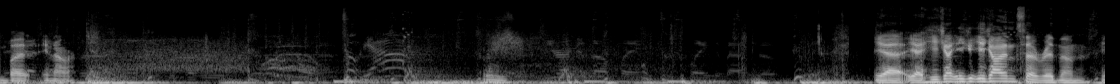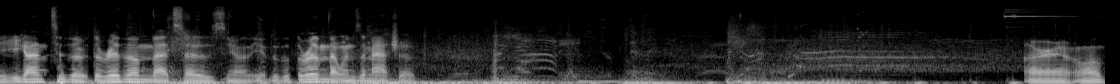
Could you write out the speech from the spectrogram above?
But, you know. Ooh. Yeah, yeah, he got he, he got into rhythm. He, he got into the, the rhythm that says, you know, the, the, the rhythm that wins the matchup. All right, well,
